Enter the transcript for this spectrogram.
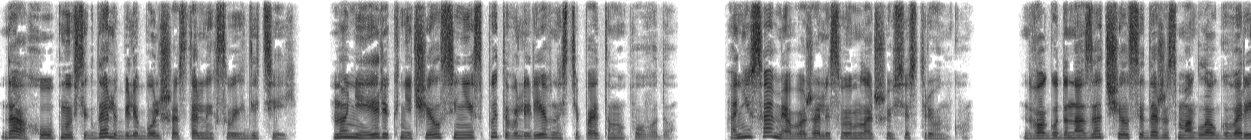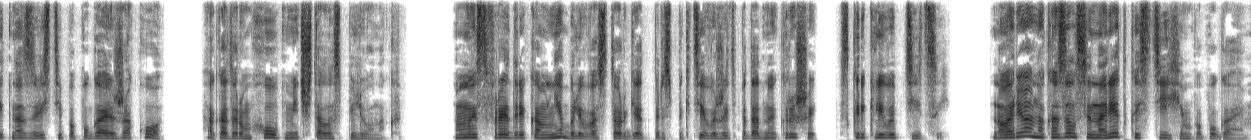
Да, Хоуп мы всегда любили больше остальных своих детей, но ни Эрик, ни Челси не испытывали ревности по этому поводу. Они сами обожали свою младшую сестренку. Два года назад Челси даже смогла уговорить нас завести попугая Жако, о котором Хоуп мечтала с пеленок. Мы с Фредериком не были в восторге от перспективы жить под одной крышей с крикливой птицей, но Орион оказался на редкость тихим попугаем.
